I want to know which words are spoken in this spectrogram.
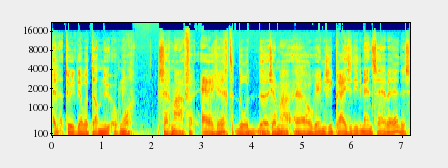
En natuurlijk, dat wordt dan nu ook nog zeg maar, verergerd door de zeg maar, eh, hoge energieprijzen die de mensen hebben. Hè. Dus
